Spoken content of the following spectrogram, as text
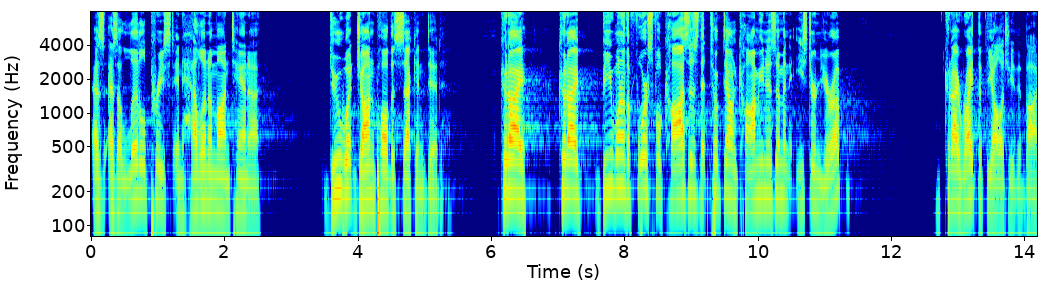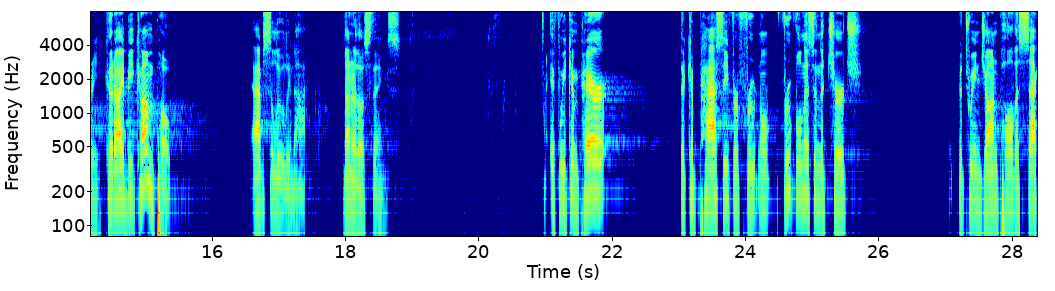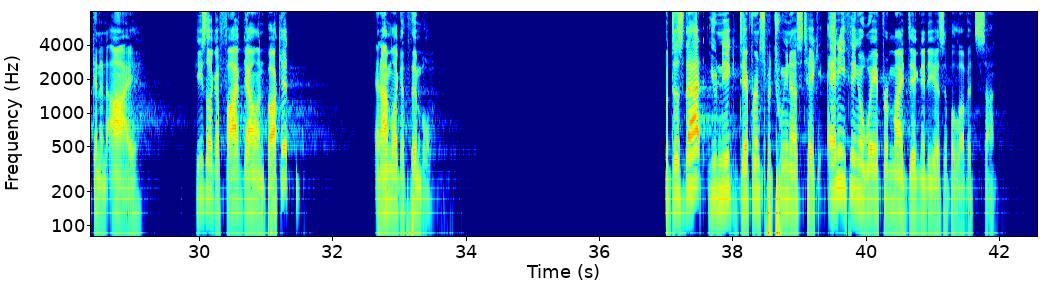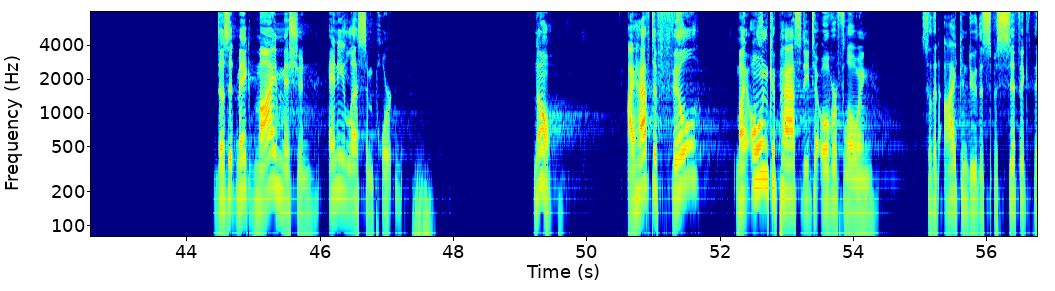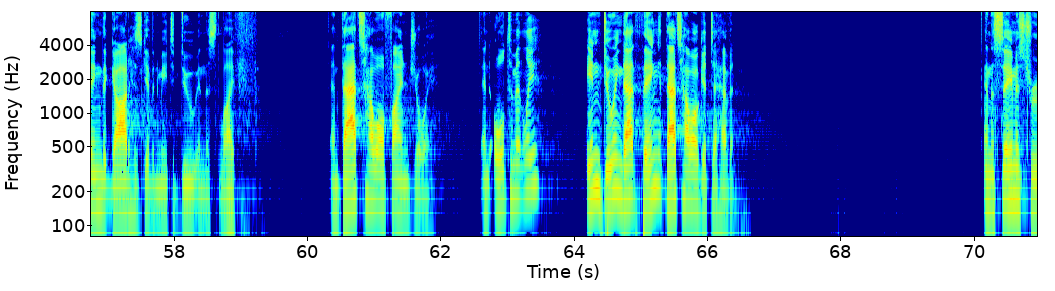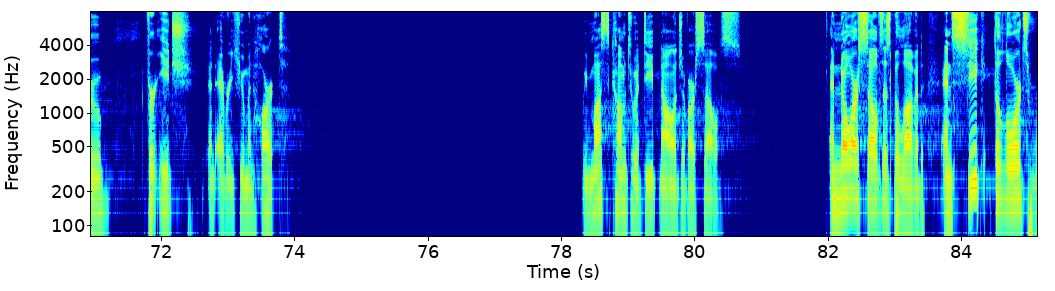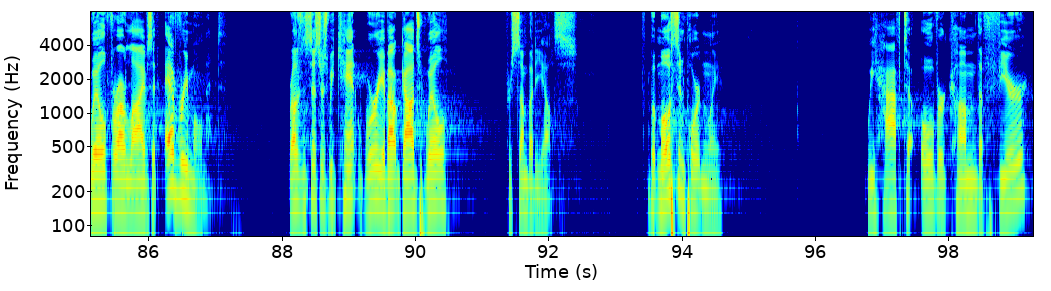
as, as a little priest in Helena, Montana, do what John Paul II did? Could I, could I be one of the forceful causes that took down communism in Eastern Europe? Could I write the theology of the body? Could I become Pope? Absolutely not. None of those things if we compare the capacity for fruitfulness in the church between John Paul II and I, he's like a five gallon bucket, and I'm like a thimble. But does that unique difference between us take anything away from my dignity as a beloved son? Does it make my mission any less important? No. I have to fill my own capacity to overflowing so that I can do the specific thing that God has given me to do in this life. And that's how I'll find joy. And ultimately, in doing that thing, that's how I'll get to heaven. And the same is true for each and every human heart. We must come to a deep knowledge of ourselves and know ourselves as beloved and seek the Lord's will for our lives at every moment. Brothers and sisters, we can't worry about God's will for somebody else. But most importantly, we have to overcome the fear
